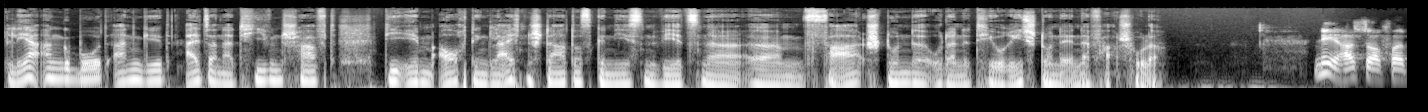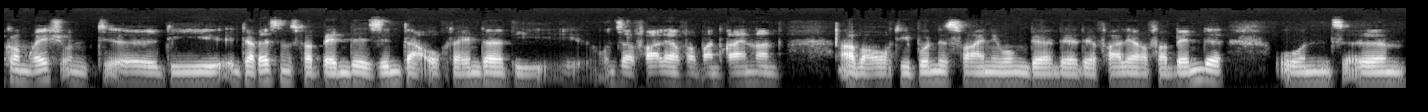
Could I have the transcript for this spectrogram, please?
Lehrangebot angeht, Alternativen schafft, die eben auch den gleichen Status genießen wie jetzt eine ähm, Fahrstunde oder eine Theoriestunde in der Fahrschule? Nee, hast du auch vollkommen recht. Und äh, die Interessensverbände sind da auch dahinter, die, unser Fahrlehrerverband Rheinland, aber auch die Bundesvereinigung der, der, der Fahrlehrerverbände. Und ähm,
